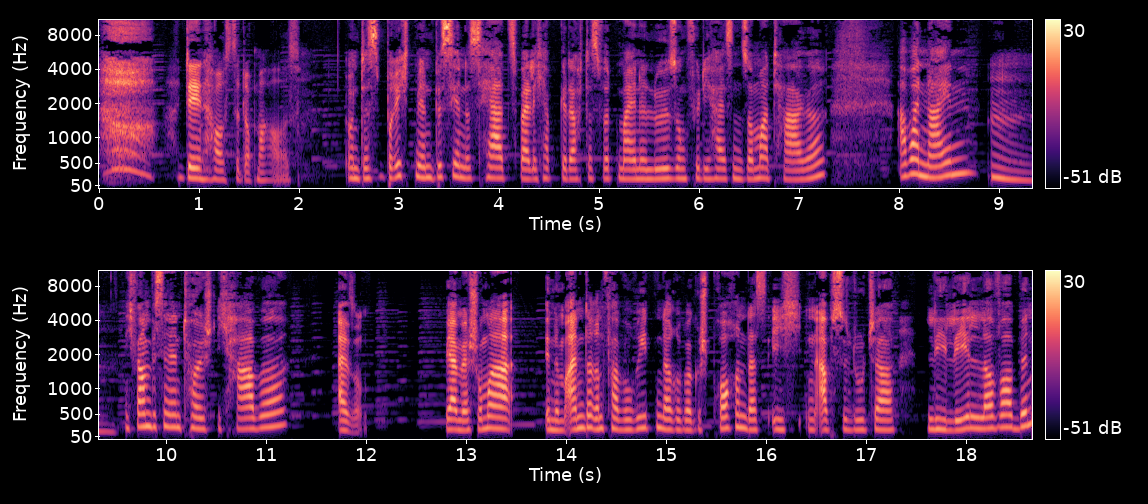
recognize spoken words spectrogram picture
Den haust du doch mal raus. Und das bricht mir ein bisschen das Herz, weil ich habe gedacht, das wird meine Lösung für die heißen Sommertage. Aber nein, mm. ich war ein bisschen enttäuscht. Ich habe, also, wir haben ja schon mal in einem anderen Favoriten darüber gesprochen, dass ich ein absoluter Lillet-Lover bin.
